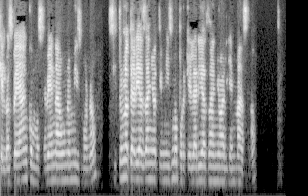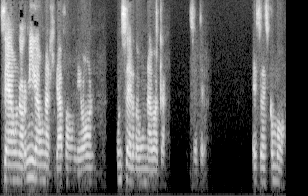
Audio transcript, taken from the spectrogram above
que los vean como se ven a uno mismo, ¿no? Si tú no te harías daño a ti mismo, ¿por qué le harías daño a alguien más, ¿no? Sea una hormiga, una jirafa, un león, un cerdo, una vaca, etcétera. Esa es como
